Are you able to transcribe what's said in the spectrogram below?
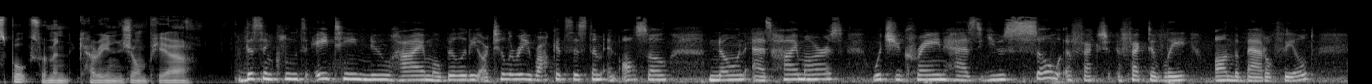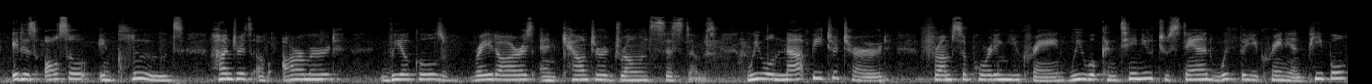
spokeswoman, Karine Jean Pierre. This includes 18 new high mobility artillery rocket system and also known as HIMARS, which Ukraine has used so effect- effectively on the battlefield. It is also includes hundreds of armored vehicles, radars, and counter drone systems. We will not be deterred from supporting Ukraine. We will continue to stand with the Ukrainian people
